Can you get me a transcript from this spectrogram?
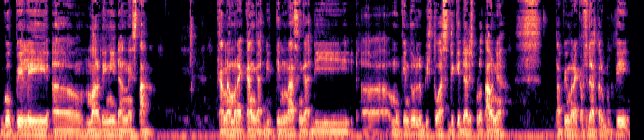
gue pilih uh, Maldini dan Nesta karena mereka nggak di timnas, nggak di uh, mungkin tuh lebih tua sedikit dari 10 tahun ya, tapi mereka sudah terbukti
